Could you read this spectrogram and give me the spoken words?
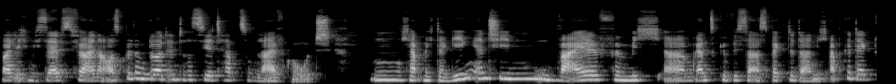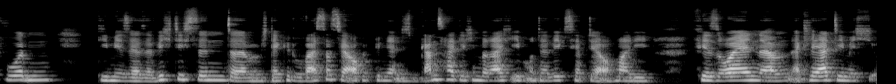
weil ich mich selbst für eine Ausbildung dort interessiert habe zum Life Coach. Mm, ich habe mich dagegen entschieden, weil für mich ähm, ganz gewisse Aspekte da nicht abgedeckt wurden die mir sehr, sehr wichtig sind. Ähm, ich denke, du weißt das ja auch. Ich bin ja in diesem ganzheitlichen Bereich eben unterwegs. Ich habe dir auch mal die vier Säulen ähm, erklärt, die mich,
